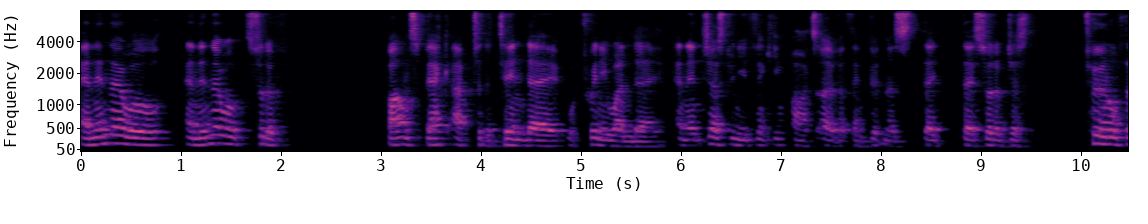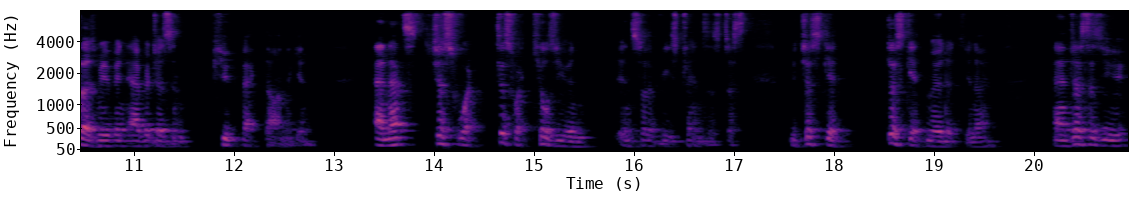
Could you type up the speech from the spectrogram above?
and then they will, and then they will sort of bounce back up to the 10 day or 21 day. And then just when you're thinking, oh, it's over, thank goodness, they they sort of just turn off those moving averages and puke back down again. And that's just what just what kills you in in sort of these trends is just you just get just get murdered, you know. And just as you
